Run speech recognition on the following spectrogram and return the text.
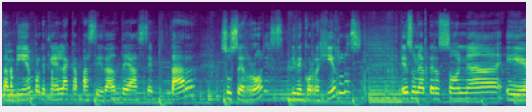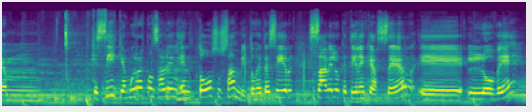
también, porque tiene la capacidad de aceptar sus errores y de corregirlos. Es una persona... Em, que sí, que es muy responsable en, todos sus ámbitos, es decir, sabe lo que tiene que hacer, eh, lo ve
